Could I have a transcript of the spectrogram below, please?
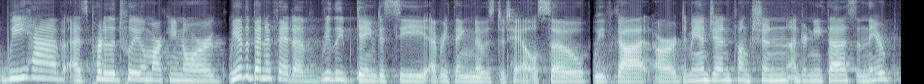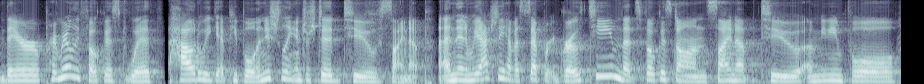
we have, as part of the Twilio marketing org, we have the benefit of really getting to see everything nose to tail. So we've got our demand gen function underneath us, and they're they're primarily focused with how do we get people initially interested to sign up, and then we actually have a separate growth team that's focused on sign up to a meaningful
